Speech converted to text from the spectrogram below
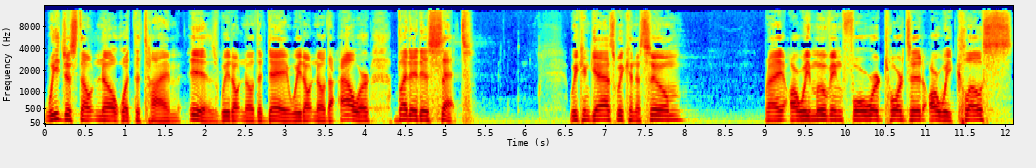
We just don't know what the time is. We don't know the day. We don't know the hour, but it is set. We can guess, we can assume, right? Are we moving forward towards it? Are we close?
